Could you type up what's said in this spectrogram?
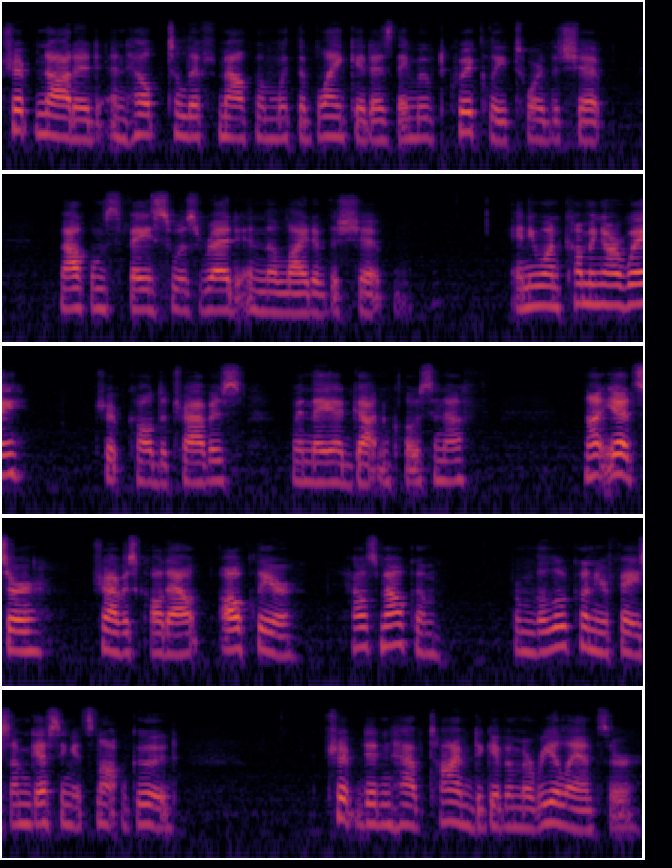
Trip nodded and helped to lift Malcolm with the blanket as they moved quickly toward the ship. Malcolm's face was red in the light of the ship. Anyone coming our way? Trip called to Travis when they had gotten close enough. Not yet, sir, Travis called out. All clear. How's Malcolm? From the look on your face, I'm guessing it's not good. Trip didn't have time to give him a real answer.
